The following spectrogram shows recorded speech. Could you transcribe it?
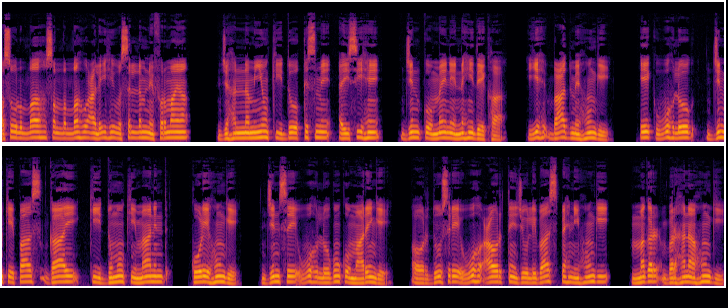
رسول اللہ صلی اللہ علیہ وسلم نے فرمایا، جہنمیوں کی دو قسمیں ایسی ہیں جن کو میں نے نہیں دیکھا۔ یہ بعد میں ہوں گی۔ ایک وہ لوگ جن کے پاس گائے کی دموں کی مانند کوڑے ہوں گے، جن سے وہ لوگوں کو ماریں گے، اور دوسرے وہ عورتیں جو لباس پہنی ہوں گی مگر برہنہ ہوں گی۔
